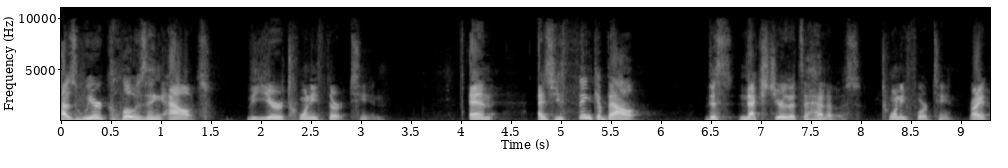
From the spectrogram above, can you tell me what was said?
as we're closing out the year 2013, and as you think about this next year that's ahead of us, 2014, right?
